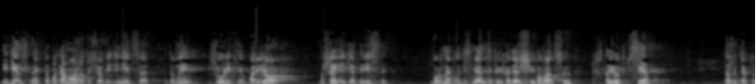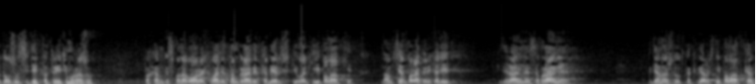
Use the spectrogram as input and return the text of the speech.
единственные, кто пока может еще объединиться, это мы, жулики, варье, мошенники, аферисты. Бурные аплодисменты, переходящие в овацию. Встают все, даже те, кто должен сидеть по третьему разу. Пахан, господа воры, хватит нам грабить коммерческие ларьки и палатки. Нам всем пора переходить федеральное собрание, где нас ждут как верхняя палатка,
